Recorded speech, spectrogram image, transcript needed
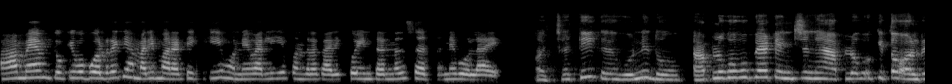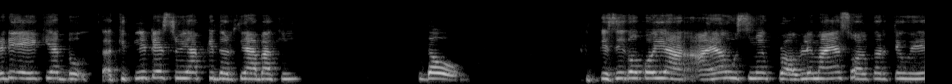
हाँ मैम क्योंकि वो बोल रहे कि हमारी मराठी की होने वाली है पंद्रह तारीख को इंटरनल सर ने बोला है। अच्छा ठीक है होने दो। आप लोगों को क्या टेंशन है? आप लोगों की तो ऑलरेडी एक या दो कितने टेस्ट हुई आपकी धरती आबा की? दो। किसी को कोई आ, आया उसमें प्रॉब्लम आया सॉल्व करते हुए?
